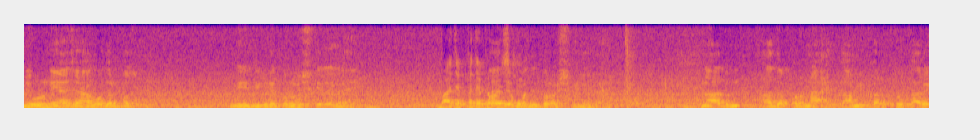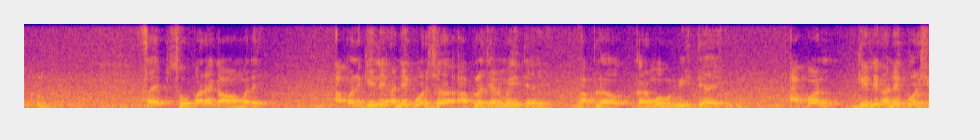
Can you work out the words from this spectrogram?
निवडून यायच्या अगोदरपासून मी तिकडे प्रवेश केलेला आहे. भाजपमध्ये. भाजपमध्ये प्रवेश केलेला आहे. ना अदम अदबपर्ण आहेत. आम्ही करतो कार्य करतो. साहेब सोपारा गावामध्ये आपण गेली अनेक वर्ष आपला जन्म इथे आहे. आपलं कर्मभूमी इथे आहे. आपण गेली अनेक वर्ष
